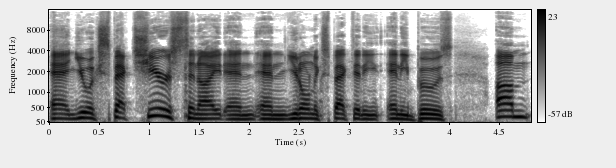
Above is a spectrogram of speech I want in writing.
and you expect cheers tonight, and and you don't expect any any booze. Um,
